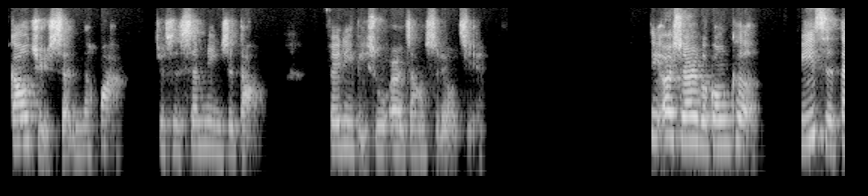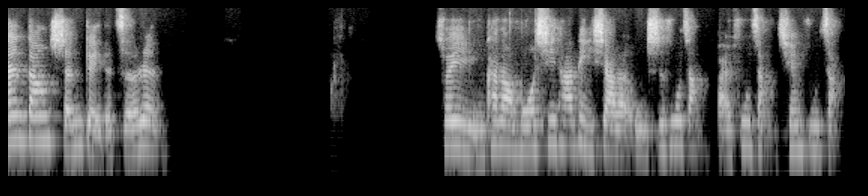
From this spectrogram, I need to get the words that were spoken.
高举神的话，就是生命之道。腓立比书二章十六节。第二十二个功课，彼此担当神给的责任。所以，我们看到摩西他立下了五十夫长、百夫长、千夫长，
